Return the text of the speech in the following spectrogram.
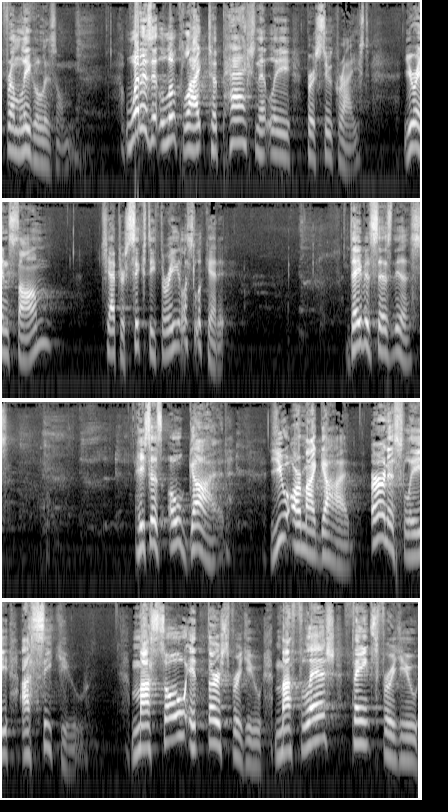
from legalism. What does it look like to passionately pursue Christ? You're in Psalm chapter 63. Let's look at it. David says this He says, Oh God, you are my God. Earnestly I seek you. My soul, it thirsts for you. My flesh faints for you,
